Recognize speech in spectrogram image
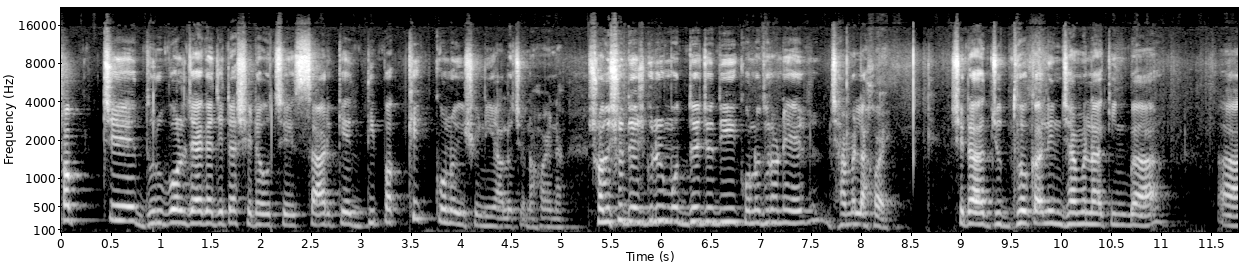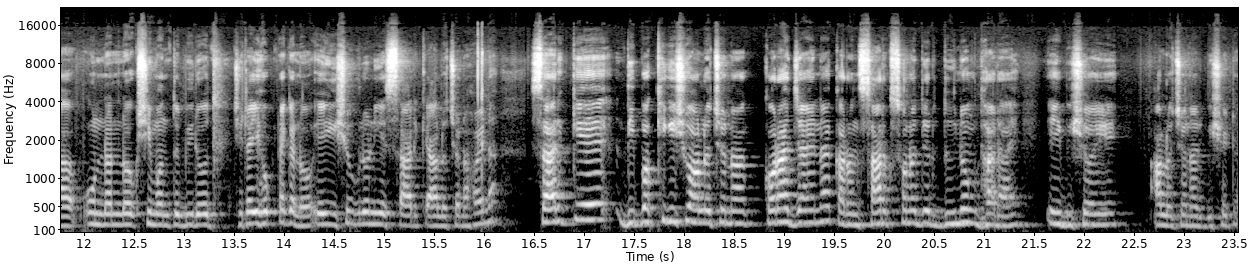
সবচেয়ে দুর্বল জায়গা যেটা, সেটা হচ্ছে সার্কের দ্বিপাক্ষিক কোনো ইস্যু নিয়ে আলোচনা হয় না। সদস্য দেশগুলির মধ্যে যদি কোনো ধরনের ঝামেলা হয়, সেটা যুদ্ধকালীন ঝামেলা কিংবা অন্যান্য সীমান্ত বিরোধ যেটাই হোক না কেন, এই ইস্যুগুলো নিয়ে সার্কে আলোচনা হয় না। সার্কে দ্বিপাক্ষিক ইস্যু আলোচনা করা যায় না, কারণ সার্ক সনদের দুই নং ধারায় এই বিষয়ে আলোচনার বিষয়টা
